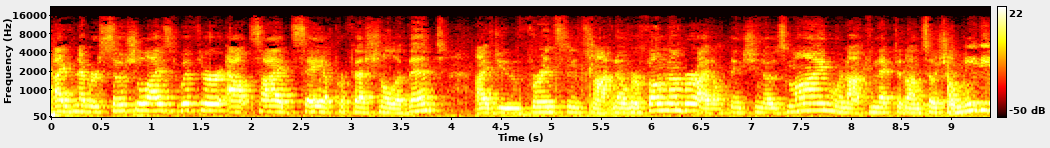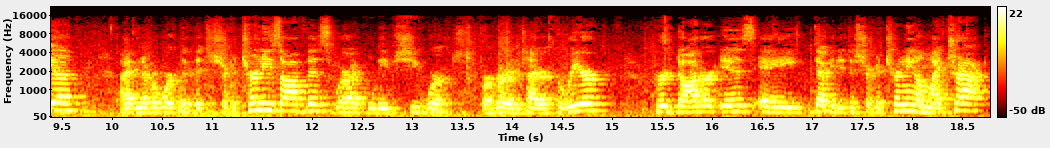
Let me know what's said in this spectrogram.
I've never socialized with her outside, say, a professional event. I do, for instance, not know her phone number. I don't think she knows mine. We're not connected on social media. I've never worked at the district attorney's office, where I believe she worked for her entire career. Her daughter is a deputy district attorney on my track.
